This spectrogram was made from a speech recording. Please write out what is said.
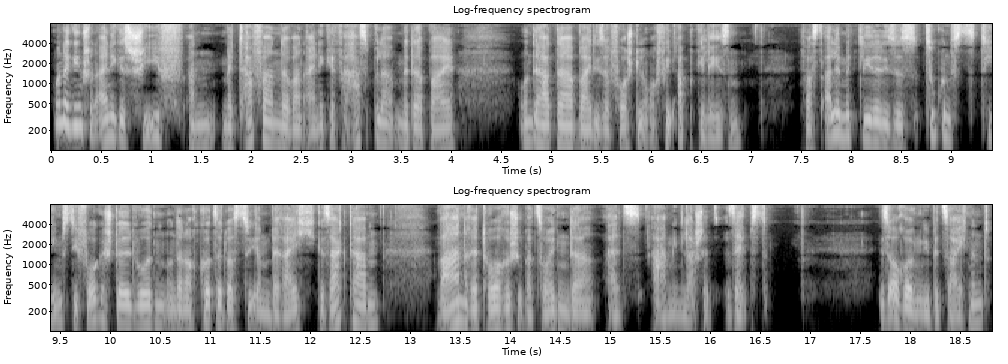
Und da ging schon einiges schief an Metaphern, da waren einige Verhaspeler mit dabei. Und er hat da bei dieser Vorstellung auch viel abgelesen. Fast alle Mitglieder dieses Zukunftsteams, die vorgestellt wurden und dann auch kurz etwas zu ihrem Bereich gesagt haben, waren rhetorisch überzeugender als Armin Laschet selbst. Ist auch irgendwie bezeichnend.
